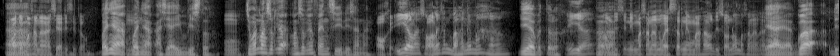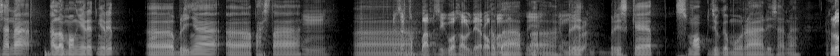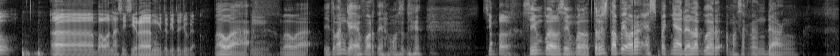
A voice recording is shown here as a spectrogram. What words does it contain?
Oh, ada makanan Asia di situ. banyak banyak Asia Imbis tuh. Hmm. Cuman masuknya masuknya fancy di sana. Oke, iyalah soalnya kan bahannya mahal. Iya betul. Iya, kalau Heeh. di sini makanan western yang mahal, di sono makanan Asia. Ya ya, gua di sana kalau mau ngirit-ngirit eh, belinya eh, pasta, Hmm. eh, Biasanya kebab sih gua kalau di Eropa. kebab. Iya, eh, yang bri- brisket, smoke juga murah di sana. Lu eh, bawa nasi siram gitu-gitu juga. Bawa, Hmm. bawa. Itu kan gak effort ya maksudnya. Simple. Simple, simple. Terus tapi orang expect-nya adalah gua harus masak rendang.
